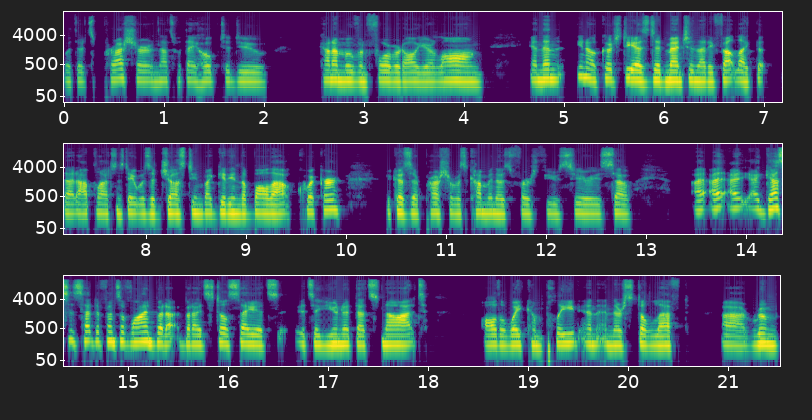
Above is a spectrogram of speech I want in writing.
with its pressure, and that's what they hope to do kind of moving forward all year long. And then, you know, Coach Diaz did mention that he felt like the, that Appalachian State was adjusting by getting the ball out quicker because the pressure was coming those first few series. So I, I, I guess it's that defensive line, but uh, but I'd still say it's it's a unit that's not all the way complete, and, and there's still left uh, room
